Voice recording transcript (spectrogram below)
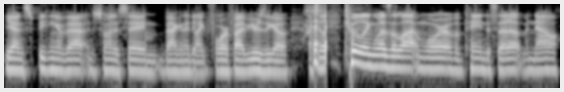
Yeah, and speaking of that, I just wanted to say um, back in the day, like four or five years ago, I feel like tooling was a lot more of a pain to set up, and now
